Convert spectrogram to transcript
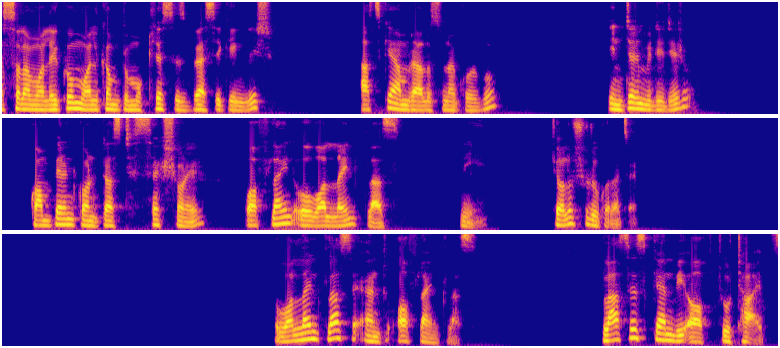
আসসালামু আলাইকুম, welcome to Mukhles basic English. আজকে আমরা আলোচনা করব ইন্টারমিডিয়েটের কম্পেয়ার অ্যান্ড কন্ট্রাস্ট সেকশনের অফলাইন ও অনলাইন ক্লাস নিয়ে। চলো শুরু করা যাক। Online class and offline class. Classes can be of two types.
